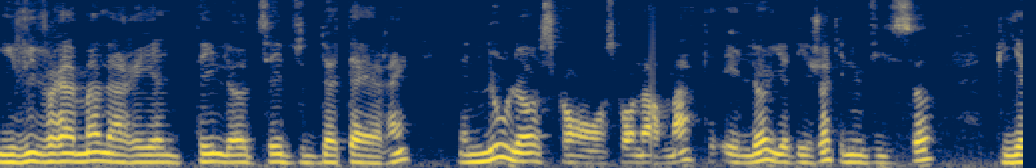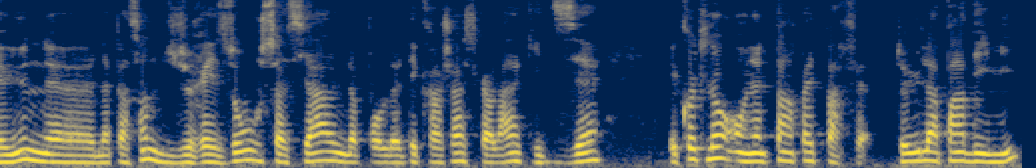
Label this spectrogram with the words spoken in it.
Il vit vraiment la réalité là, du, de terrain. Mais nous, là, ce qu'on ce qu'on remarque, et là, il y a des gens qui nous disent ça. Puis il y a eu une, euh, la personne du réseau social là, pour le décrochage scolaire qui disait Écoute, là, on a une tempête parfaite. Tu as eu la pandémie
